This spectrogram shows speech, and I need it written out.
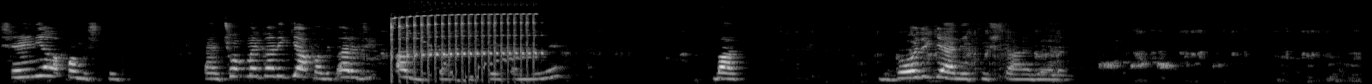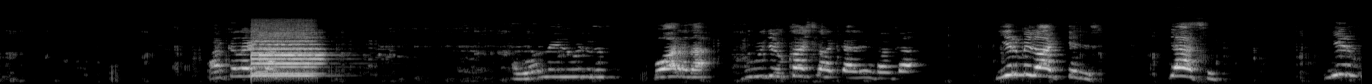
şeyini yapmamıştık. Yani çok mekanik yapmadık. Aracık azıcık yaptık mekaniğini. Bak. Koyduk yani 2-3 tane böyle. Arkadaşlar Allah'ın neyini duydunuz? Bu arada bu video kaç like geldi kanka? 20 like gelir. Gelsin. 20,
